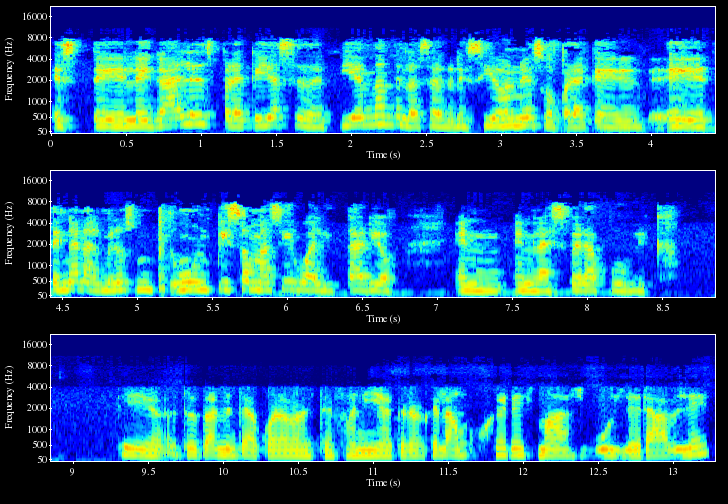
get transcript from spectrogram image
este, legales para que ellas se defiendan de las agresiones o para que eh, tengan al menos un, piso más igualitario en, la esfera pública. Sí, totalmente de acuerdo con Estefanía. Creo que la mujer es más vulnerable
